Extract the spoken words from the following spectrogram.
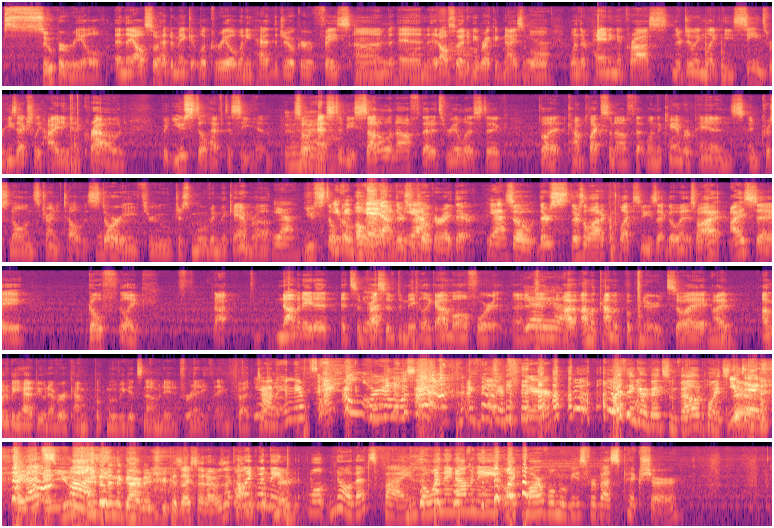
super real, and they also had to make it look real when he had the Joker face on, and it also had to be recognizable Yeah. when they're panning across. They're doing like these scenes where he's actually hiding in a crowd, but you still have to see him. So it has to be subtle enough that it's realistic. But complex enough that when the camera pans and Chris Nolan's trying to tell his story through just moving the camera, Yeah. you still You go, "Oh my God, there's yeah. the Joker right there." Yeah. So there's there's a lot of complexities that go in. So I I say go f- like uh, nominate it. It's impressive to me. Like I'm all for it. Uh, Yeah, and yeah. I, I'm a comic book nerd, so I I I'm gonna be happy whenever a comic book movie gets nominated for anything. But Yeah, uh, and that's I, I, Lauren, what was that? I think that's fair. I think I made some valid points You there. did. And, That's and you fine. threw them in the garbage because I said I was a Well, comic like when book they, nerd. well, no, that's fine. But when they nominate like Marvel movies for Best Picture,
